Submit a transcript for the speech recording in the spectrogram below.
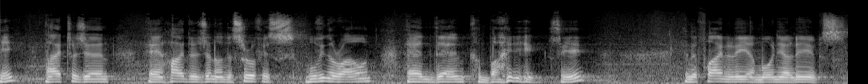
okay? nitrogen and hydrogen on the surface moving around and then combining, see? And then finally ammonia leaves.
